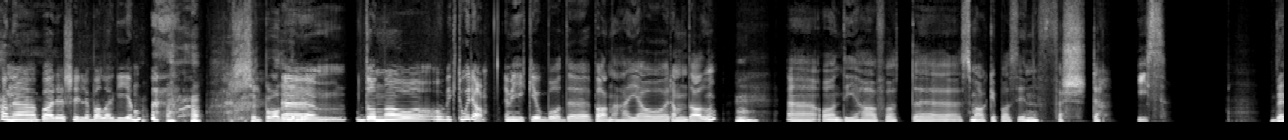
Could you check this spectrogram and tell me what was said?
kan jeg bare skylde på allergien? Skyld på hva du vil, du. Eh, Donna og, og Victoria. Vi gikk jo både Baneheia og Ramdalen, Mm. eh, og de har fått eh, smake på sin første is. Det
